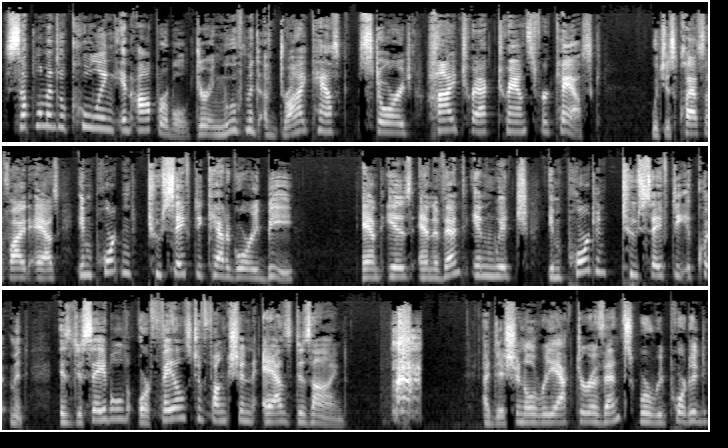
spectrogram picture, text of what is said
supplemental cooling inoperable during movement of dry cask storage HI-TRAC transfer cask, which is classified as important to safety category B and is an event in which important to safety equipment is disabled or fails to function as designed. Additional reactor events were reported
